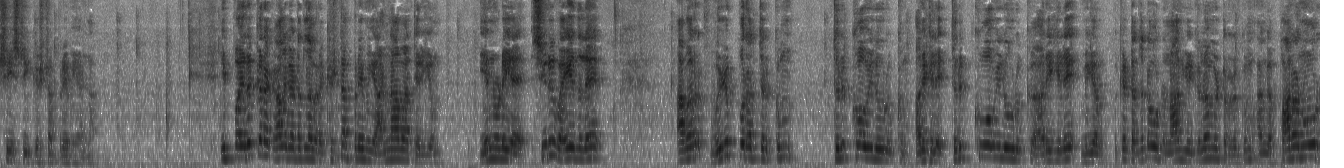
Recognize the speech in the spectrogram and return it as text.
ஸ்ரீ ஸ்ரீ கிருஷ்ண பிரேமி அண்ணா. இப்போ இருக்கிற காலகட்டத்தில் அவர் கிருஷ்ண பிரேமி தெரியும். என்னுடைய சிறு வயதில் அவர் விழுப்புரத்திற்கும் திருக்கோவிலூருக்கும் அருகிலே திருக்கோவிலூருக்கு அருகிலே மிக கிட்டத்தட்ட ஒரு நான்கு கிலோமீட்டர் இருக்கும். அங்கே பரனூர்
